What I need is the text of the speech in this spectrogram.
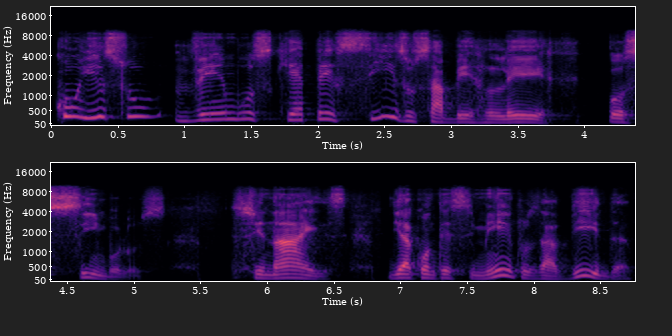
Com isso, vemos que é preciso saber ler os símbolos, sinais e acontecimentos da vida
